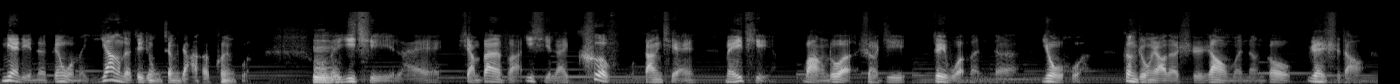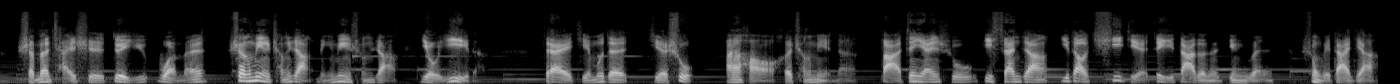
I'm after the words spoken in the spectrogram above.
面临着跟我们一样的这种挣扎和困惑。我们一起来想办法，一起来克服当前媒体、网络、手机对我们的诱惑。更重要的是，让我们能够认识到什么才是对于我们生命成长、灵命成长有益的。在节目的结束，安好和程敏呢？把《真言书》第三章一到七节这一大段的经文送给大家，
